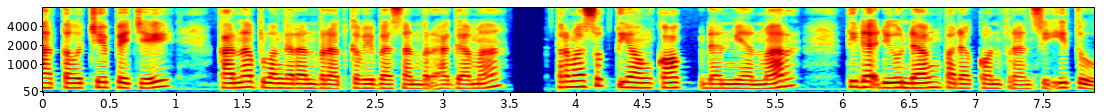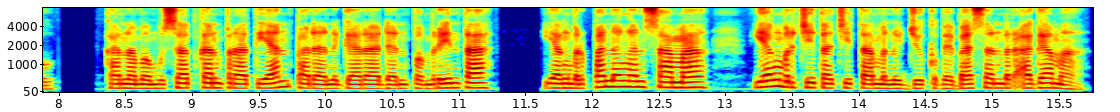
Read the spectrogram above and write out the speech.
atau CPC karena pelanggaran berat kebebasan beragama, termasuk Tiongkok dan Myanmar, tidak diundang pada konferensi itu karena memusatkan perhatian pada negara dan pemerintah yang berpandangan sama yang bercita-cita menuju kebebasan beragama.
